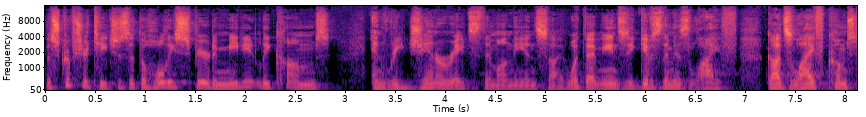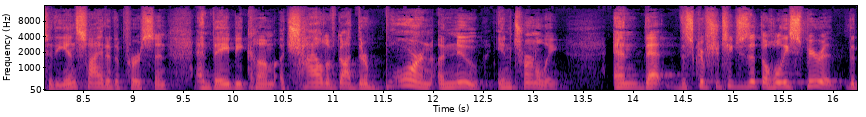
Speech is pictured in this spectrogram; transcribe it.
the scripture teaches that the Holy Spirit immediately comes and regenerates them on the inside. What that means is he gives them his life. God's life comes to the inside of the person and they become a child of God. They're born anew internally. And that the scripture teaches that the Holy Spirit, the,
